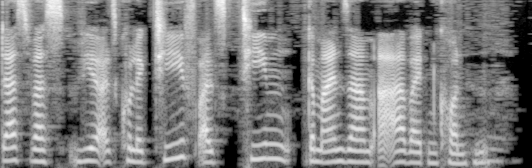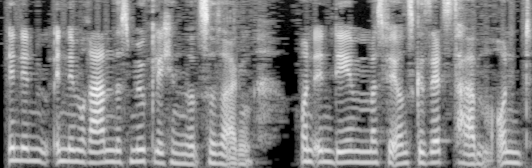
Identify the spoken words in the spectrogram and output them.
das, was wir als Kollektiv, als Team gemeinsam erarbeiten konnten. In, den, in dem Rahmen des Möglichen sozusagen. Und in dem, was wir uns gesetzt haben. Und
